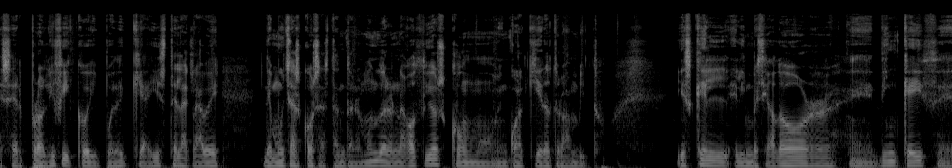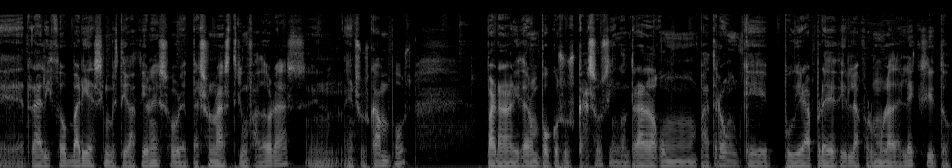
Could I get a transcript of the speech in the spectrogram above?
ser prolífico y puede que ahí esté la clave de muchas cosas, tanto en el mundo de los negocios como en cualquier otro ámbito. Y es que el, investigador eh, Dean Keith eh, realizó varias investigaciones sobre personas triunfadoras en, sus campos para analizar un poco sus casos y encontrar algún patrón que pudiera predecir la fórmula del éxito.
